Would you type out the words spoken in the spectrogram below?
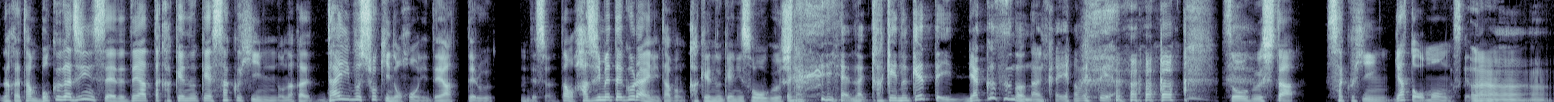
なんか多分僕が人生で出会った駆け抜け作品の中でだいぶ初期の方に出会ってるんですよね。多分初めてぐらいに多分駆け抜けに遭遇した いや、な駆け抜けって略すのなんかやめてや。遭遇した作品やと思うんですけど、うんうんうん。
